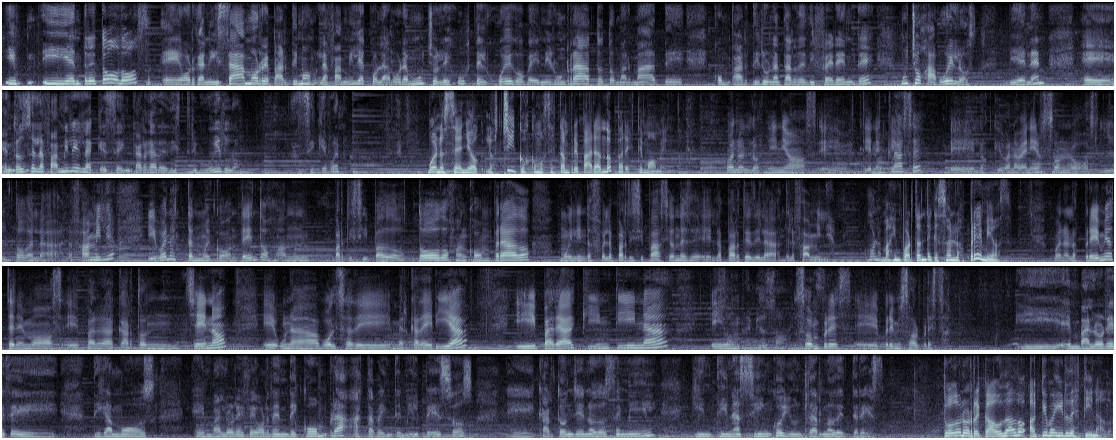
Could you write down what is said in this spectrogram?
Y, entre todos eh, organizamos, repartimos, la familia colabora mucho, les gusta el juego, venir un rato, tomar mate, compartir una tarde diferente. Muchos abuelos vienen, eh, entonces la familia es la que se encarga de distribuirlo. Así que bueno. Bueno, señor, los chicos, ¿cómo se están preparando para este momento? Bueno, los niños eh, tienen clase, eh, los que van a venir son los, toda la, familia y bueno, están muy contentos, han participado todos, han comprado, muy linda fue la participación desde la parte de la, familia. Vamos, lo más importante que son los premios. Bueno, los premios tenemos eh, para cartón lleno eh, una bolsa de mercadería y para Quintina son, premios, son premios sorpresa y en valores de, digamos, en valores de orden de compra hasta 20 mil pesos, eh, cartón lleno 12 mil, quintina 5 y un terno de 3. Todo lo recaudado, ¿a qué va a ir destinado?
